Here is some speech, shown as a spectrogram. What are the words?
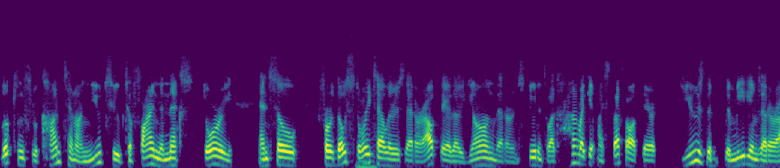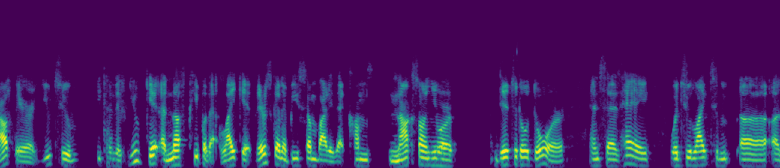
looking through content on YouTube to find the next story. And so for those storytellers that are out there that are young, that are in students, like how do I get my stuff out there? Use the, the mediums that are out there, YouTube, because if you get enough people that like it, there's going to be somebody that comes, knocks on your digital door and says, Hey, would you like to uh, uh,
